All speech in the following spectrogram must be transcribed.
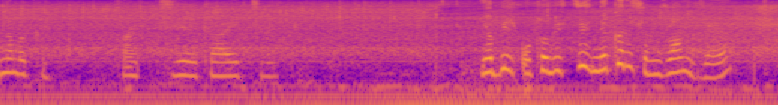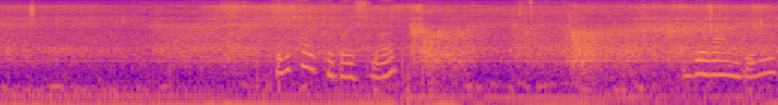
Şuna bakın. Sanki şikayetçi. Ya biz otobüsçüyüz ne karışıyorsunuz lan bize? Evet arkadaşlar. Devam ederiz.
